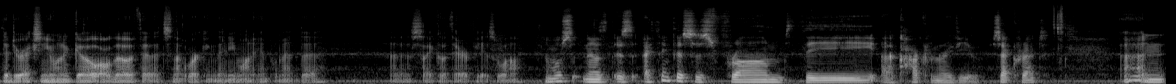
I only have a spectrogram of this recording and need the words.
the direction you want to go. Although if that's not working, then you want to implement the uh, psychotherapy as well. And most now is I think this is from the uh, Cochrane review. Is that correct? Uh, n-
